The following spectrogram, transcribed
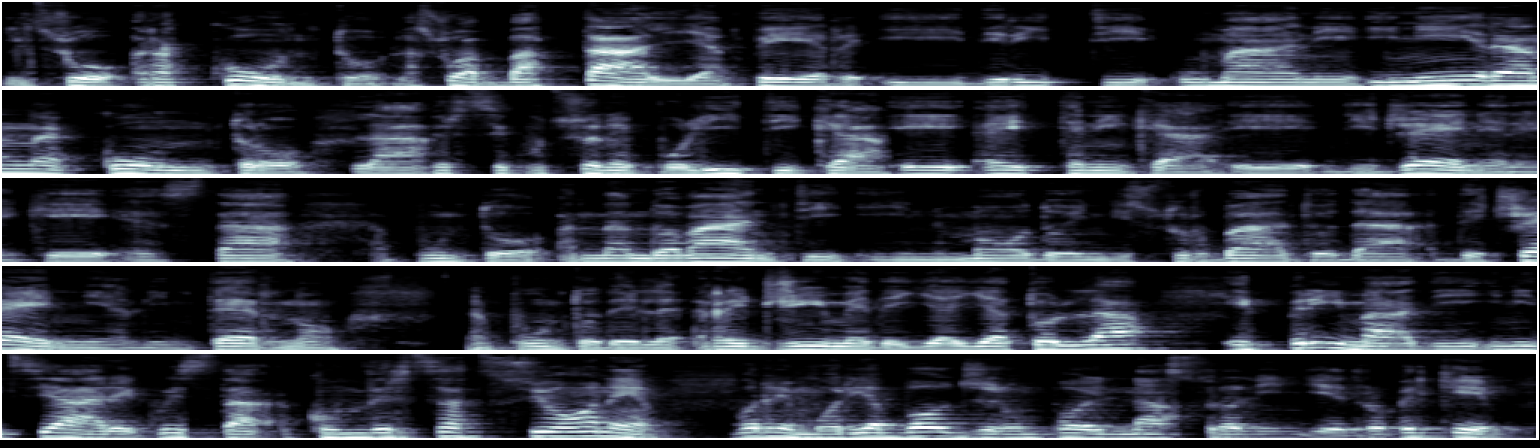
il suo racconto, la sua battaglia per i diritti umani in Iran contro la persecuzione politica e etnica e di genere che eh, sta appunto andando avanti in modo indisturbato da decenni all'interno appunto del regime degli ayatollah. E prima di iniziare questa conversazione conversazione vorremmo riavvolgere un po' il nastro all'indietro perché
